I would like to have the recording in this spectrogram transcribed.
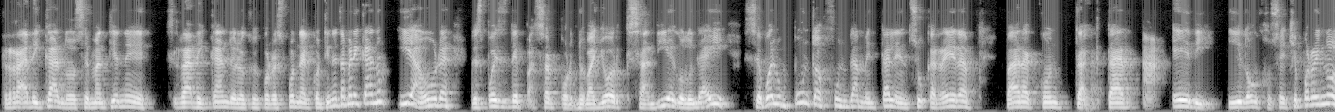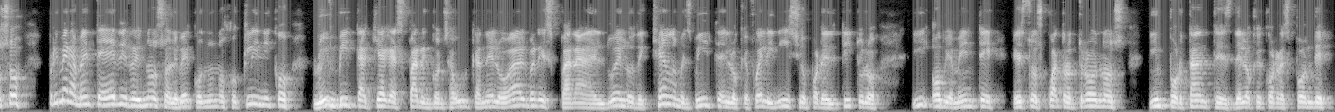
radicando, se mantiene radicando en lo que corresponde al continente americano y ahora, después de pasar por Nueva York, San Diego, donde ahí se vuelve un punto fundamental en su carrera para contactar a Eddie y don José Chepo Reynoso. Primeramente, Eddie Reynoso le ve con un ojo clínico, lo invita a que haga sparring con Saúl Canelo Álvarez para el duelo de Callum Smith en lo que fue el inicio por el título y obviamente estos cuatro tronos importantes de lo que corresponde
